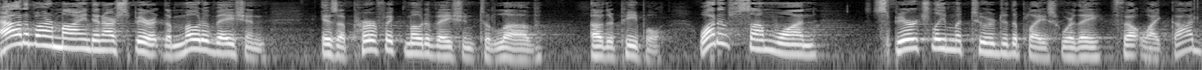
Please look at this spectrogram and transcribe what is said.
out of our mind and our spirit, the motivation is a perfect motivation to love other people. What if someone spiritually matured to the place where they felt like, God,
